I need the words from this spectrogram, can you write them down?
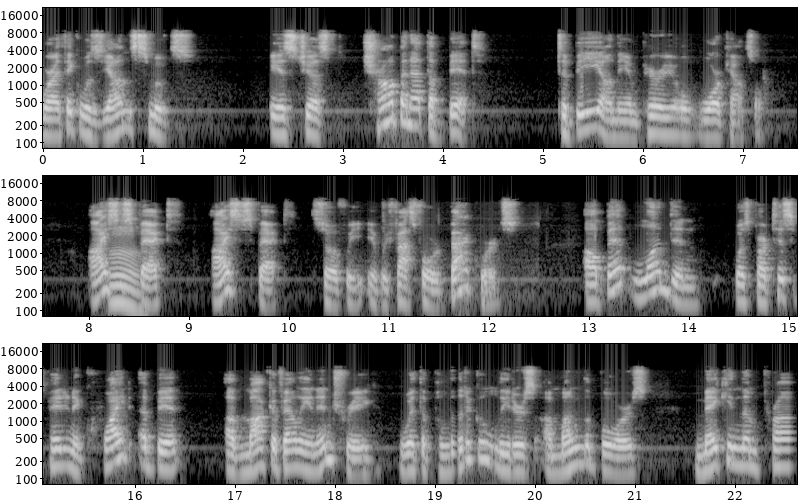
where I think it was Jan Smuts is just chomping at the bit to be on the Imperial War Council. I hmm. suspect, I suspect. So if we if we fast forward backwards, I'll bet London was participating in quite a bit of Machiavellian intrigue with the political leaders among the Boers, making them promise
